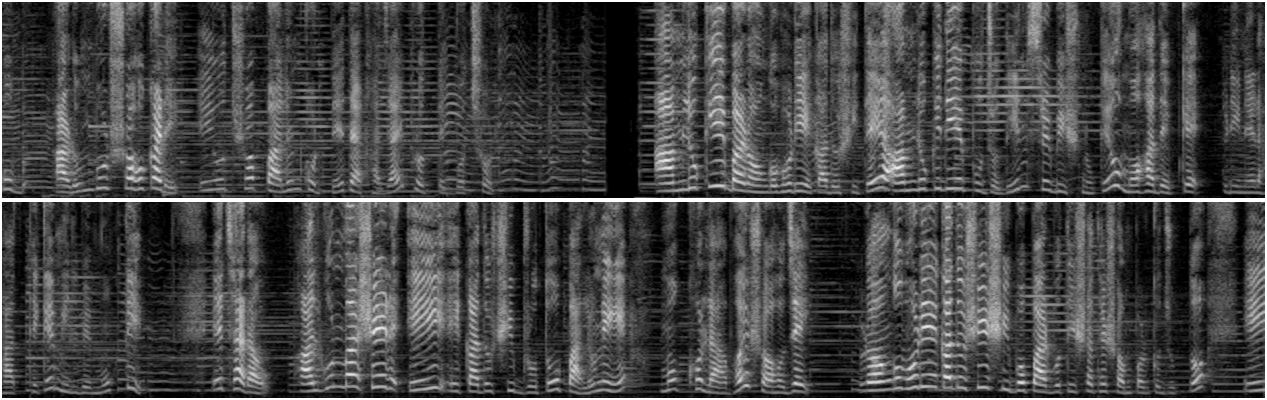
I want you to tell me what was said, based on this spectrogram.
খুব আড়ম্বর সহকারে এই উৎসব পালন করতে দেখা যায় প্রত্যেক বছর। আমলকি বা রঙ্গভরি একাদশীতে আমলকি দিয়ে পুজো দিন শ্রী বিষ্ণুকে ও মহাদেবকে। ঋণের হাত থেকে মিলবে মুক্তি। এছাড়াও ফাল্গুন মাসের এই একাদশী ব্রত পালনে মোক্ষ লাভ হয় সহজেই। রঙ্গভরি একাদশী শিব পার্বতীর সাথে সম্পর্কযুক্ত। এই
